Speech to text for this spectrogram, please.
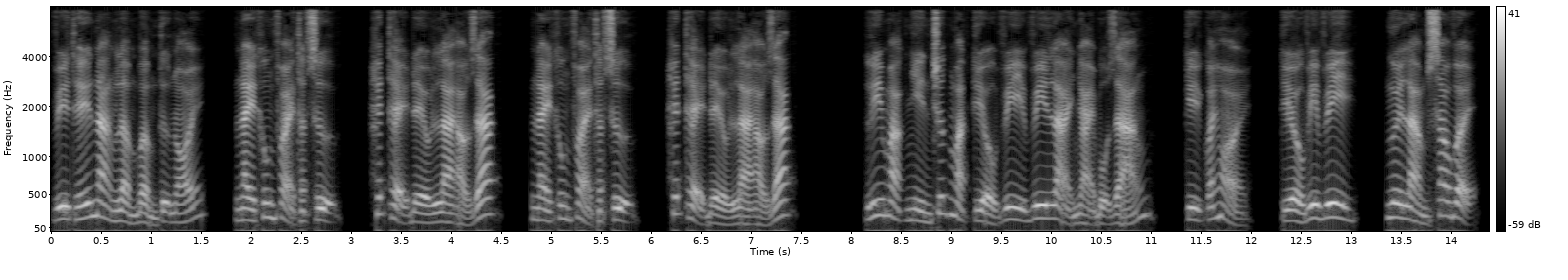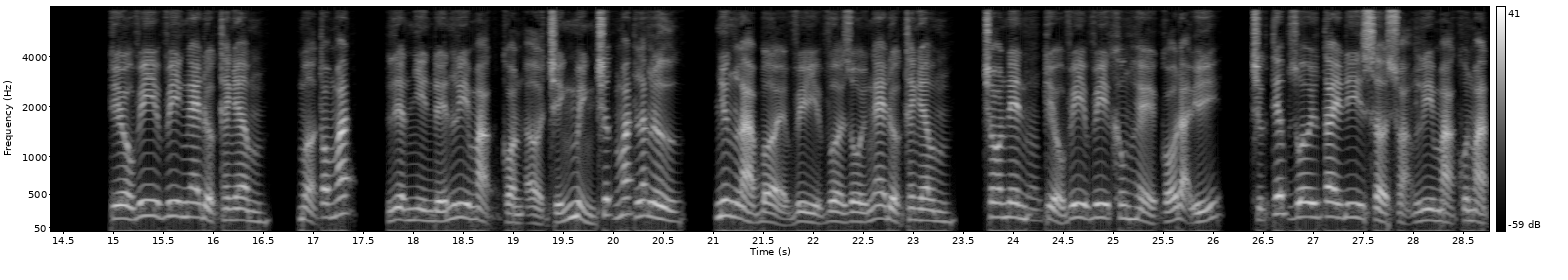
Vì thế nàng lẩm bẩm tự nói, này không phải thật sự, hết thể đều là ảo giác, này không phải thật sự, hết thể đều là ảo giác. Ly mạc nhìn trước mặt tiểu vi vi lại nhảy bộ dáng, kỳ quái hỏi, tiểu vi vi, ngươi làm sao vậy? Tiểu vi vi nghe được thanh âm, mở to mắt, liền nhìn đến ly mạc còn ở chính mình trước mắt lắc lư, nhưng là bởi vì vừa rồi nghe được thanh âm, cho nên tiểu vi vi không hề có đại ý, trực tiếp rôi tay đi sờ soạng ly mạc khuôn mặt.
